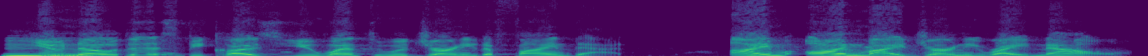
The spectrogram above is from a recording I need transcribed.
Mm. You know this because you went through a journey to find that. I'm on my journey right now.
